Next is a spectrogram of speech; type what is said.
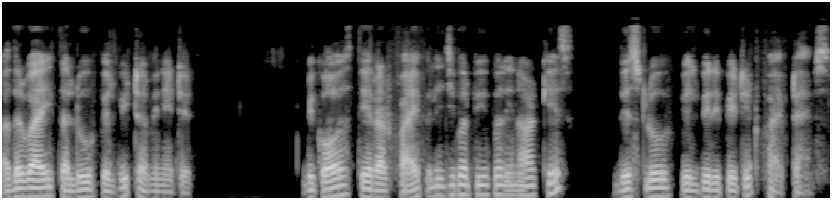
Otherwise, the loop will be terminated. Because there are 5 eligible people in our case, this loop will be repeated 5 times.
